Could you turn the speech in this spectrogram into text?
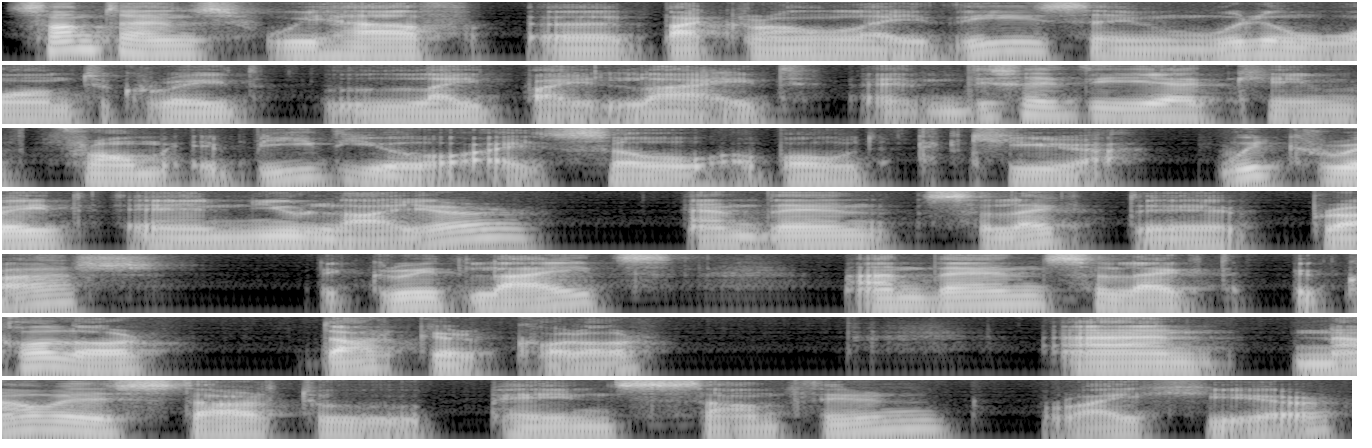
Sometimes we have a background like this and we don't want to create light by light. And this idea came from a video I saw about Akira. We create a new layer and then select the brush, the grid lights, and then select a color, darker color, and now I start to paint something right here.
